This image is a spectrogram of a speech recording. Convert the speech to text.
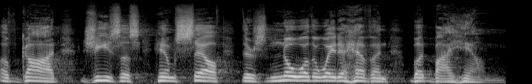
of God, Jesus himself. There's no other way to heaven but by him.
